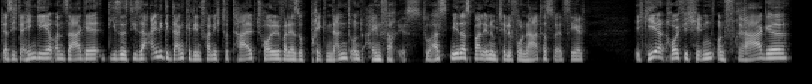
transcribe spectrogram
dass ich da hingehe und sage, dieses, dieser eine Gedanke, den fand ich total toll, weil er so prägnant und einfach ist. Du hast mir das mal in einem Telefonat, hast du erzählt, ich gehe häufig hin und frage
